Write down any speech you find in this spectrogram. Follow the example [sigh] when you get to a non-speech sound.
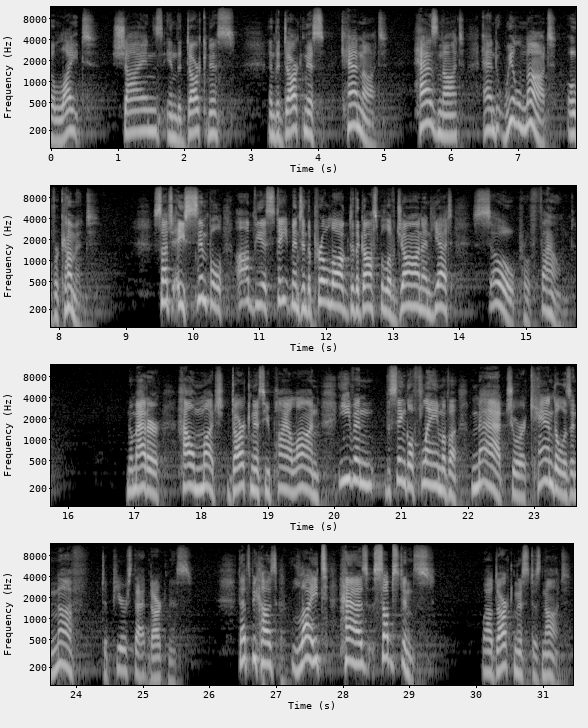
The light shines in the darkness, and the darkness cannot, has not, and will not overcome it. Such a simple, obvious statement in the prologue to the Gospel of John, and yet so profound. No matter how much darkness you pile on, even the single flame of a match or a candle is enough to pierce that darkness. That's because light has substance, while darkness does not.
